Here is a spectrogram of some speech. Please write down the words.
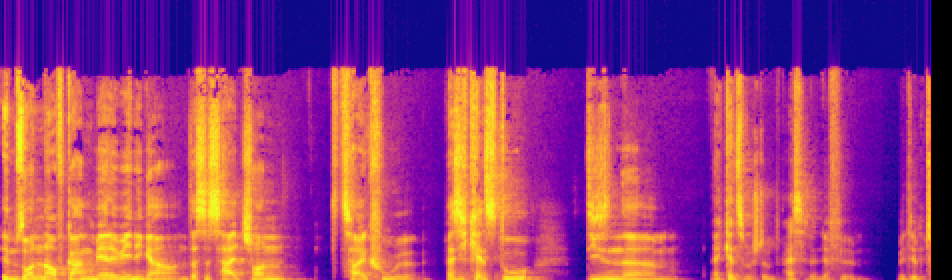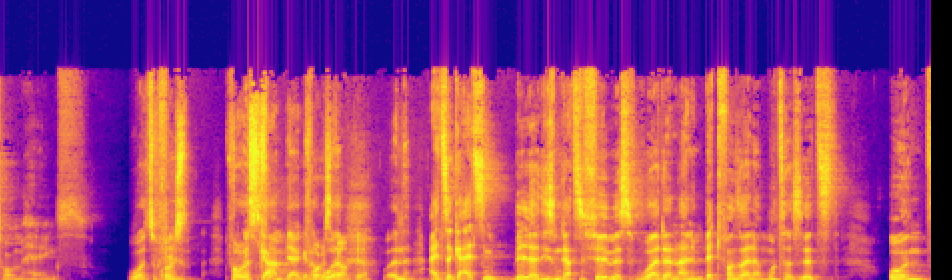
im Sonnenaufgang mehr oder weniger und das ist halt schon total cool. weiß ich, kennst du diesen, ähm, kennst du bestimmt, wie heißt denn der Film? mit dem Tom Hanks. Wo er so viel. Forrest Gump, ja, genau. Forrest Gump, ja. Eins der geilsten Bilder diesem ganzen Film ist, wo er dann an einem Bett von seiner Mutter sitzt und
